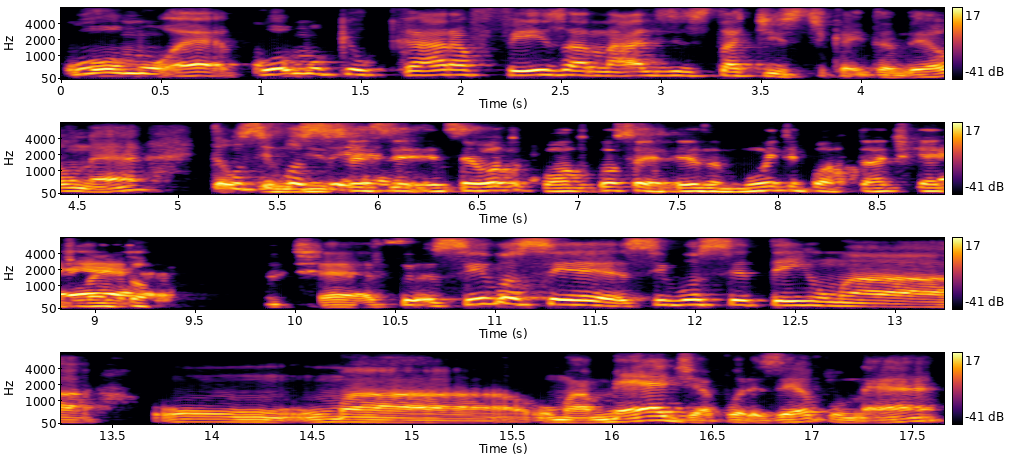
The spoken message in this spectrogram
como é como que o cara fez a análise estatística, entendeu, né? Então, se você Isso, esse, esse, é outro ponto, com certeza, muito importante que a gente é, vai tocar. É, se você se você tem uma um, uma uma média, por exemplo, né,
